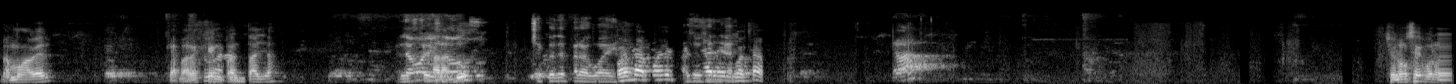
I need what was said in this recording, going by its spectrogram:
Vamos a ver que aparezca en pantalla. Listo, Arandú. Chicos de Paraguay. ¿Cuándo puedes pasar el WhatsApp? Yo no sé, bueno,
